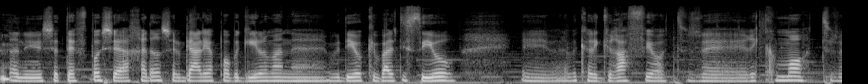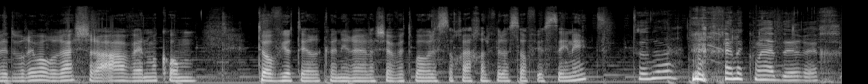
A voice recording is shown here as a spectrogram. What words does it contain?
אני אשתף פה שהחדר של גליה פה בגילמן, אה, בדיוק קיבלתי סיור אה, בקליגרפיות ורקמות ודברים מעוררי השראה ואין מקום טוב יותר כנראה לשבת בו ולשוחח על פילוסופיה סינית. תודה, חלק מהדרך.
